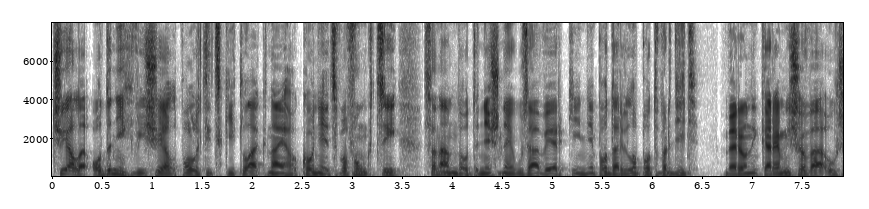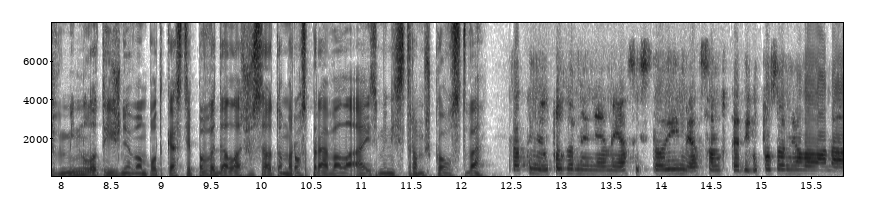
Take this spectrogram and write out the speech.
či ale od nich vyšiel politický tlak na jeho koniec vo funkcii, sa nám do dnešnej uzávierky nepodarilo potvrdiť. Veronika Remišová už v minulotýžňovom podcaste povedala, že sa o tom rozprávala aj s ministrom školstva. Za tými upozorneniami ja si stojím. Ja som vtedy upozorňovala na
